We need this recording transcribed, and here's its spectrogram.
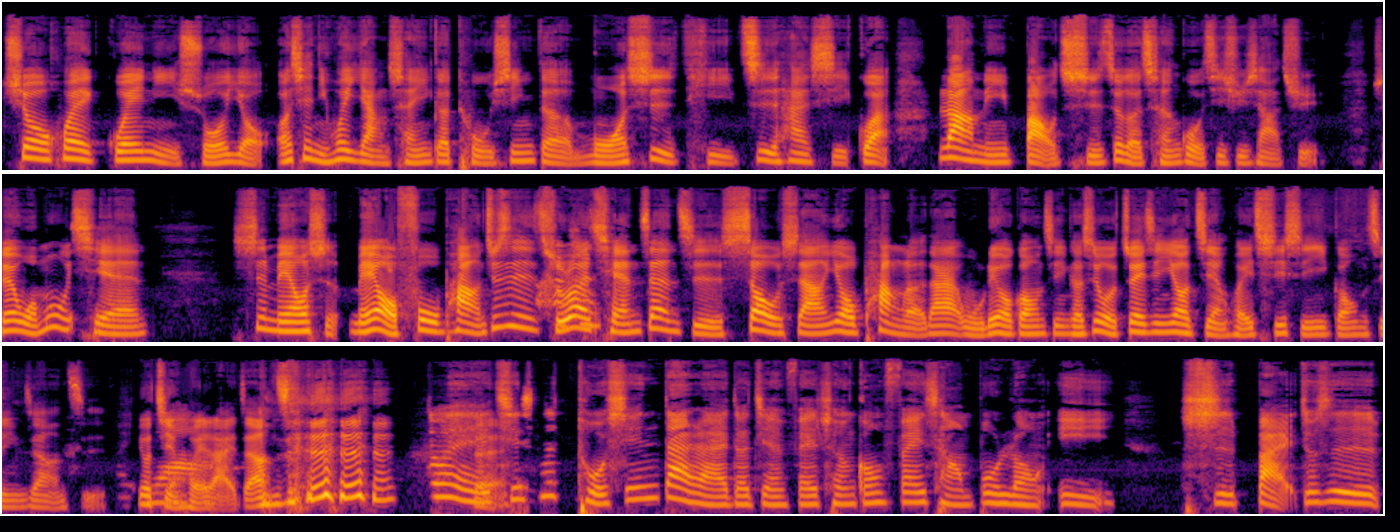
就会归你所有，而且你会养成一个土星的模式、体制和习惯，让你保持这个成果继续下去。所以我目前。是没有是没有复胖，就是除了 前阵子受伤又胖了大概五六公斤，可是我最近又减回七十一公斤这样子，又减回来这样子。对，对，其实土星带来的减肥成功非常不容易。失败就是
